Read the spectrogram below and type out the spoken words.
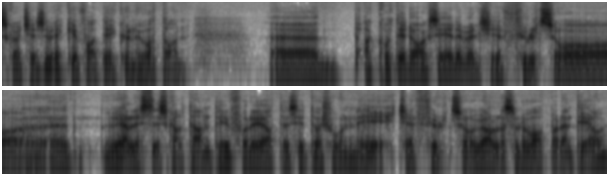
skal ikke se vekk fra at det kunne gått an. Eh, akkurat i dag så er det vel ikke fullt så eh, realistisk alternativ, fordi at situasjonen er ikke fullt så gale som det var på den tida.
